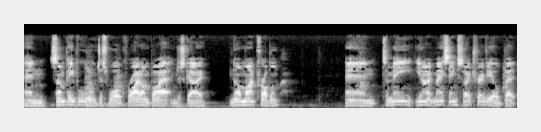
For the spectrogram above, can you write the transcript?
And some people will just walk right on by it and just go not my problem. And to me you know it may seem so trivial but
